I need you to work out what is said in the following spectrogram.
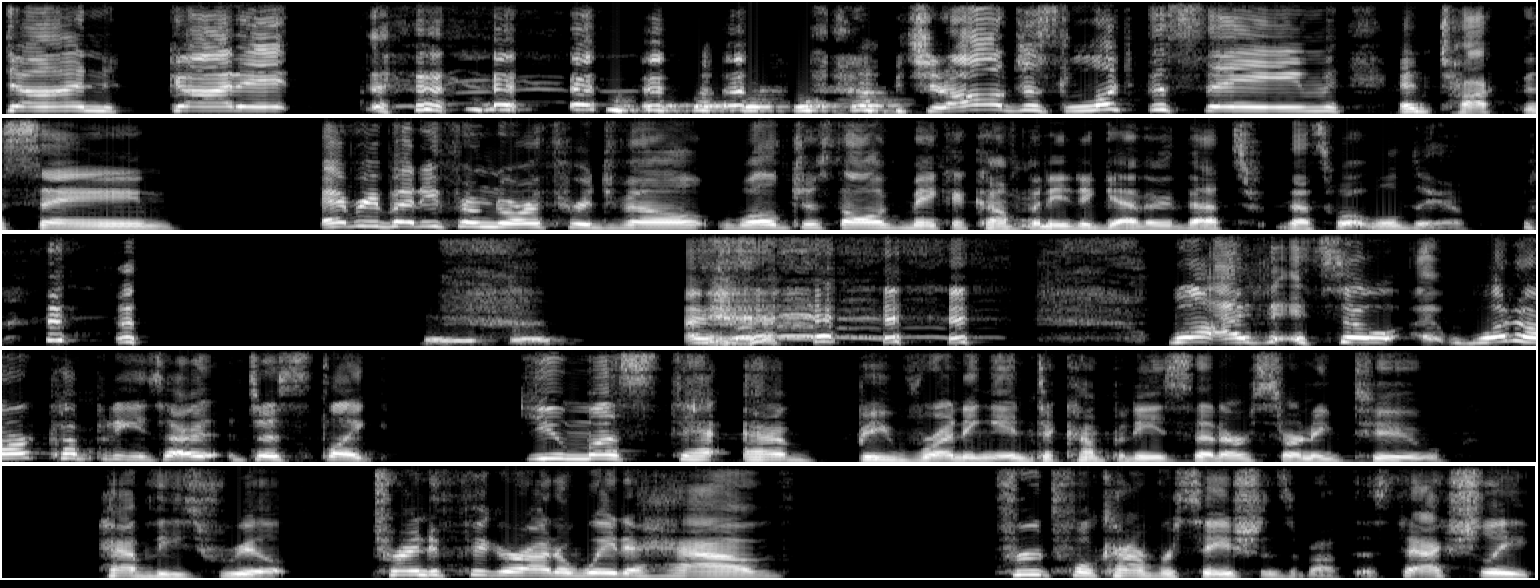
Done. Got it. We should all just look the same and talk the same. Everybody from northridgeville we'll just all make a company together. That's that's what we'll do well, I th- so uh, what are companies are just like you must have be running into companies that are starting to have these real trying to figure out a way to have fruitful conversations about this to actually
